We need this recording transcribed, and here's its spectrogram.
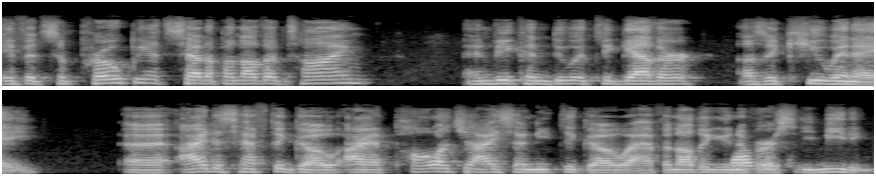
if it's appropriate, set up another time and we can do it together as a Q&A. Uh, I just have to go. I apologize. I need to go. I have another university meeting.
